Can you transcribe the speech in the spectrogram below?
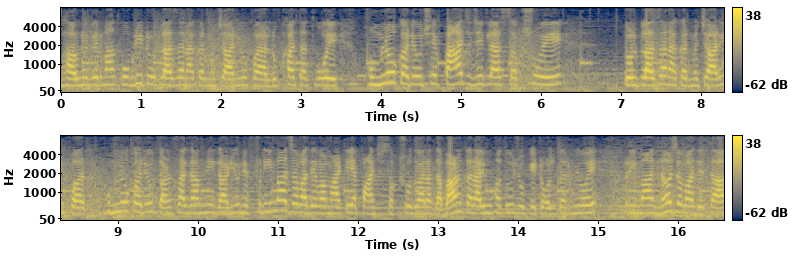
ભાવનગરમાં કોબડી ટોલ પ્લાઝાના કર્મચારીઓ પર આ લુખા તત્વોએ હુમલો કર્યો છે. પાંચ જેટલા શખ્સોએ ટોલ પ્લાઝાના કર્મચારી પર હુમલો કર્યો. તણસા ગામની ગાડીઓને ફ્રીમાં જવા દેવા માટે આ પાંચ શખ્સો દ્વારા દબાણ કરાયું હતું. જો કે ટોલ કર્મીઓએ ફ્રીમાં ન જવા દેતા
